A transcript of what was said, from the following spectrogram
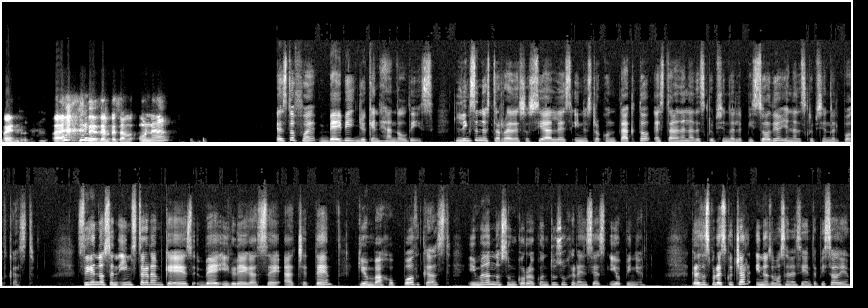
Bueno, entonces empezamos. Una, Esto fue Baby You Can Handle This. Links de nuestras redes sociales y nuestro contacto estarán en la descripción del episodio y en la descripción del podcast. Síguenos en Instagram que es BYCHT-podcast y mándanos un correo con tus sugerencias y opinión. Gracias por escuchar y nos vemos en el siguiente episodio.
